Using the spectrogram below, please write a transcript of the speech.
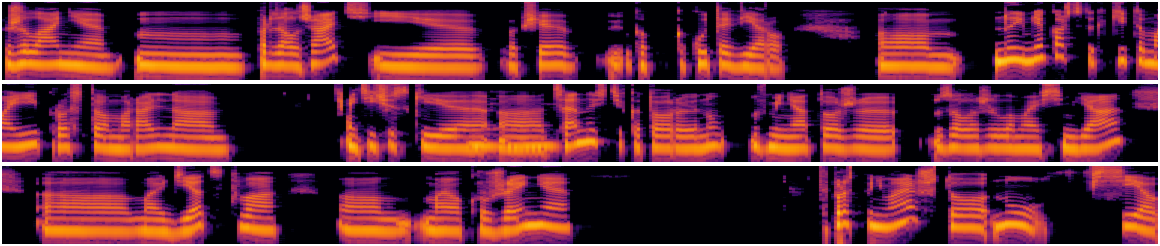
желание м- продолжать и вообще э, как- какую-то веру. Эм, ну и мне кажется, это какие-то мои просто морально этические mm-hmm. э, ценности, которые, ну, в меня тоже заложила моя семья, э, мое детство, э, мое окружение. Ты просто понимаешь, что, ну, все,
